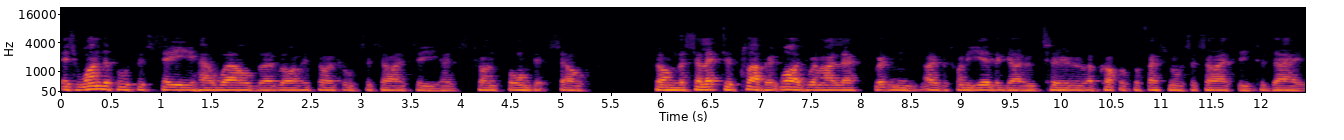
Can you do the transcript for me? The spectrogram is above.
it's wonderful to see how well the Royal Historical Society has transformed itself from the selected club it was when I left Britain over 20 years ago to a proper professional society today.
